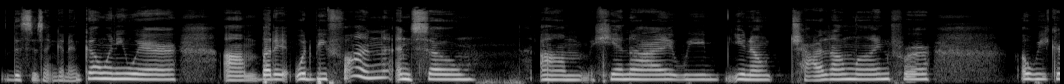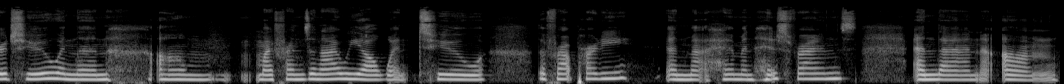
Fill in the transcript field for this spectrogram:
this isn't going to go anywhere, um, but it would be fun. And so um, he and I, we, you know, chatted online for a week or two, and then um, my friends and I we all went to the frat party and met him and his friends, and then um,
